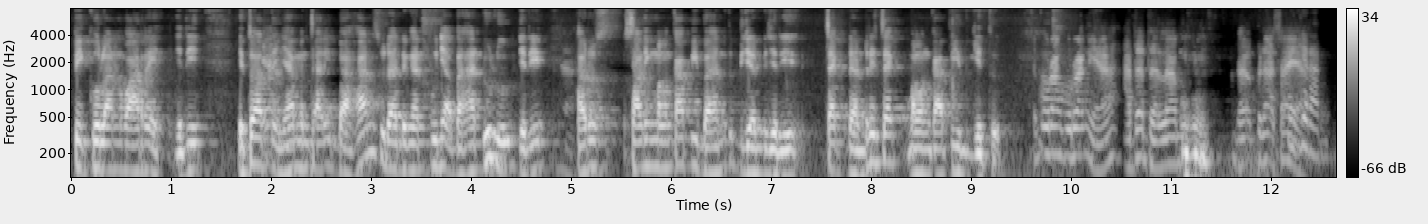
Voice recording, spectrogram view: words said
pikulan ware. Jadi itu ya. artinya ya. mencari bahan sudah dengan punya bahan dulu. Jadi ya. harus saling melengkapi bahan itu bisa menjadi cek dan recheck melengkapi begitu. Sekurang-kurangnya ada dalam mm -hmm. benak saya. Pikiran.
